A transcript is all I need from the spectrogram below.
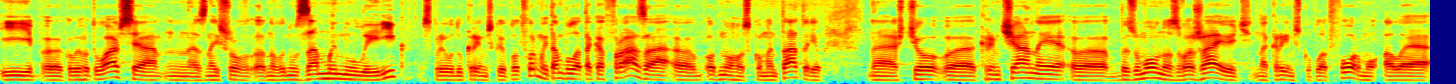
І е, коли готувався, знайшов новину за минулий рік з приводу кримської платформи. І там була така фраза е, одного з коментаторів, е, що кримчани безумовно зважають на кримську платформу, але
